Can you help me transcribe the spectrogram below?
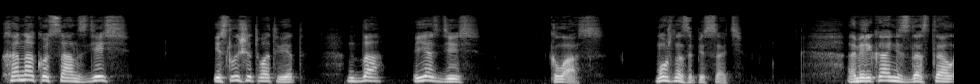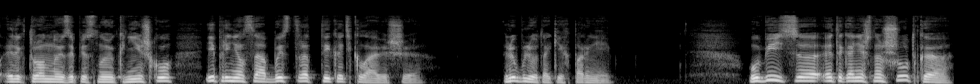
«Ханако-сан здесь?» И слышит в ответ «Да, я здесь». Класс. Можно записать? Американец достал электронную записную книжку и принялся быстро тыкать клавиши. Люблю таких парней. Убийца — это, конечно, шутка.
